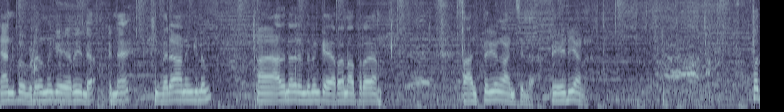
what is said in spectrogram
ഞാനിപ്പോൾ ഇവിടെ ഒന്നും കയറിയില്ല പിന്നെ ഇവരാണെങ്കിലും അതിനെ രണ്ടിനും കയറാൻ അത്ര താല്പര്യം കാണിച്ചില്ല. പേടിയാണ്. ഇപ്പോൾ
